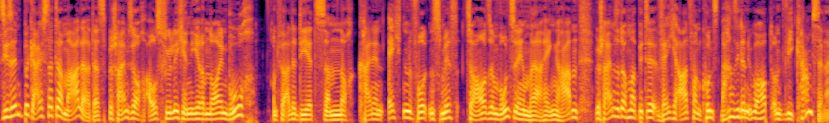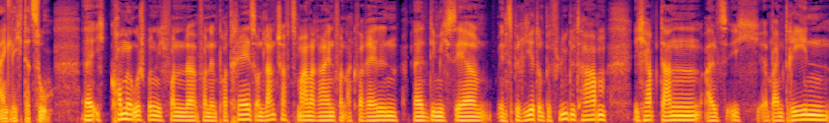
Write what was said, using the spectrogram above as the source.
Sie sind begeisterter Maler, das beschreiben Sie auch ausführlich in Ihrem neuen Buch. Und für alle, die jetzt ähm, noch keinen echten Fulton Smith zu Hause im Wohnzimmer hängen haben, beschreiben Sie doch mal bitte, welche Art von Kunst machen Sie denn überhaupt und wie kam es denn eigentlich dazu? Äh, ich komme ursprünglich von, von den Porträts und Landschaftsmalereien, von Aquarellen, äh, die mich sehr inspiriert und beflügelt haben. Ich habe dann, als ich äh, beim Drehen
